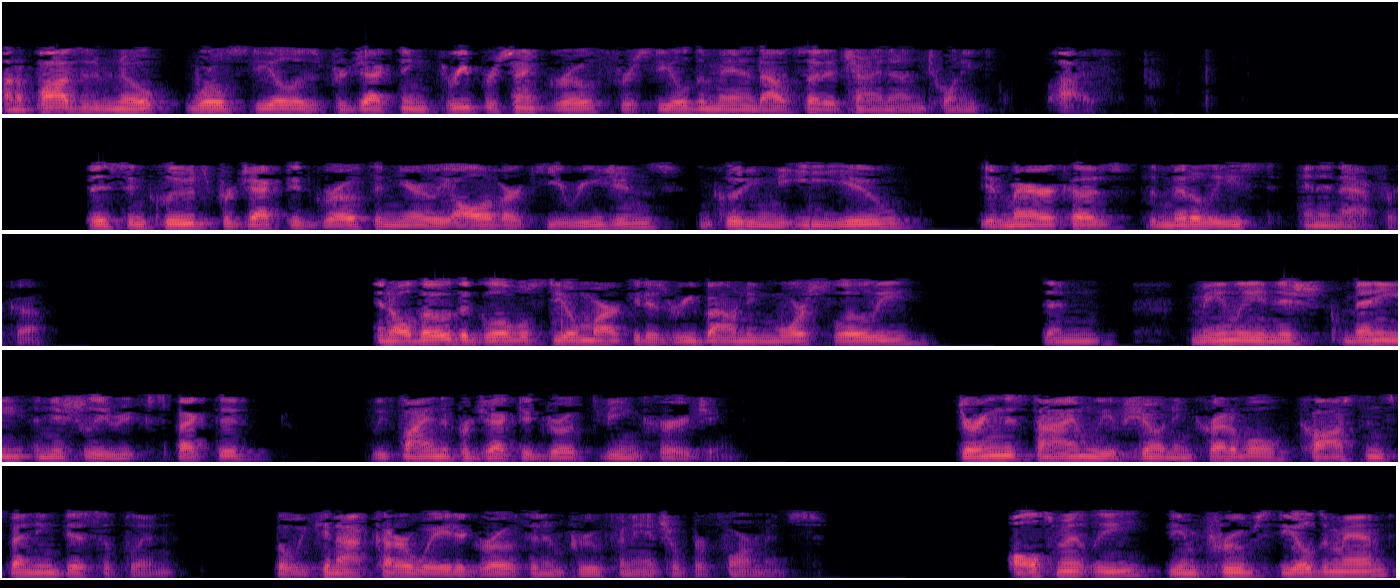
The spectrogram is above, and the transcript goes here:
On a positive note, World Steel is projecting 3% growth for steel demand outside of China in 2025. This includes projected growth in nearly all of our key regions, including the EU, the Americas, the Middle East, and in Africa. And although the global steel market is rebounding more slowly than many initially expected, we find the projected growth to be encouraging. During this time, we have shown incredible cost and spending discipline, but we cannot cut our way to growth and improve financial performance. Ultimately, the improved steel demand,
